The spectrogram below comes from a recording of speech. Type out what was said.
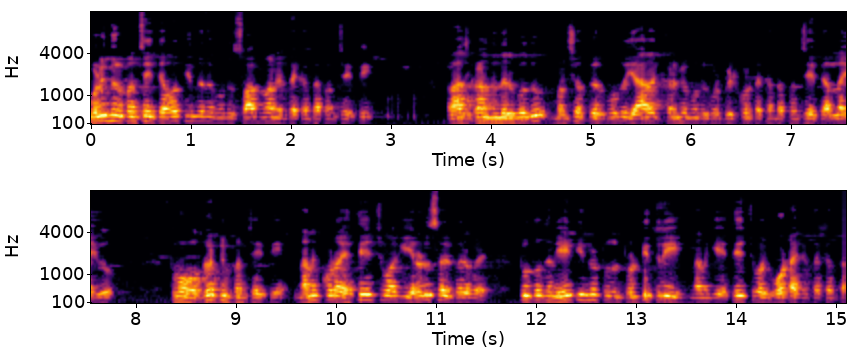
ಮುಳಿನೂರು ಪಂಚಾಯತಿ ಅವತ್ತಿಂದ ಒಂದು ಸ್ವಾಭಿಮಾನ ಇರ್ತಕ್ಕಂಥ ಪಂಚಾಯತಿ. ರಾಜಕಾರಣದಲ್ಲಿ ಇರ್ಬೋದು ಮನುಷ್ಯತ್ವ ಇರ್ಬೋದು ಯಾರ ಕಡಿಮೆ ಬಂದರೂ ಕೂಡ ಬಿಟ್ಕೊಡ್ತಕ್ಕಂಥ ಪಂಚಾಯತಿ ಅಲ್ಲ ಇದು. ತುಂಬ ಒಗ್ಗಟ್ಟಿನ ಪಂಚಾಯತಿ. ನನಗೆ ಕೂಡ ಯಥೇಚ್ಛವಾಗಿ ಎರಡು ಸಾವಿರ ಬೇರೆ ಬೇರೆ two thousand eighteen two thousand twenty three ನನಗೆ ಯಥೇಚ್ಛವಾಗಿ ಓಟ್ ಆಗಿರ್ತಕ್ಕಂಥ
